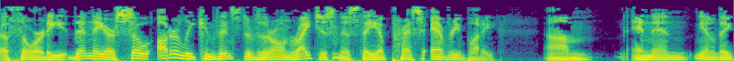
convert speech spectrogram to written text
authority. Then they are so utterly convinced of their own righteousness they oppress everybody, um, and then you know they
